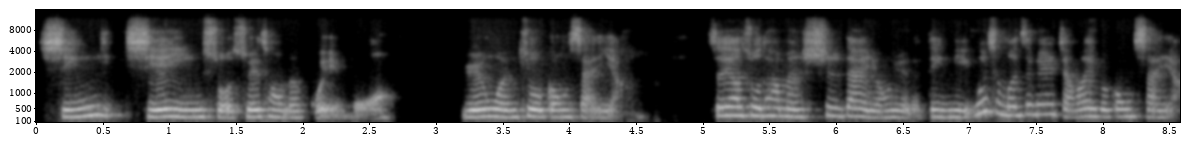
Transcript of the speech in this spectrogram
行邪淫所随从的鬼魔，原文做公山羊。这要做他们世代永远的定例。为什么这边讲到一个公山羊？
